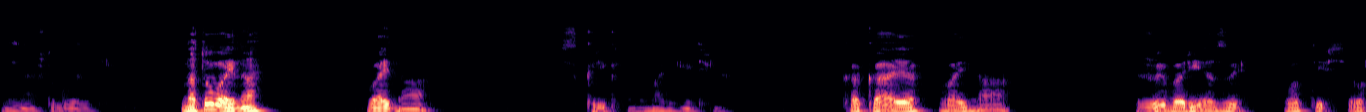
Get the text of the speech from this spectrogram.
Не знаю, что говорить. На то война. Война, скрикнула Марья Дмитриевна. Какая война? Живорезы, вот и все.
